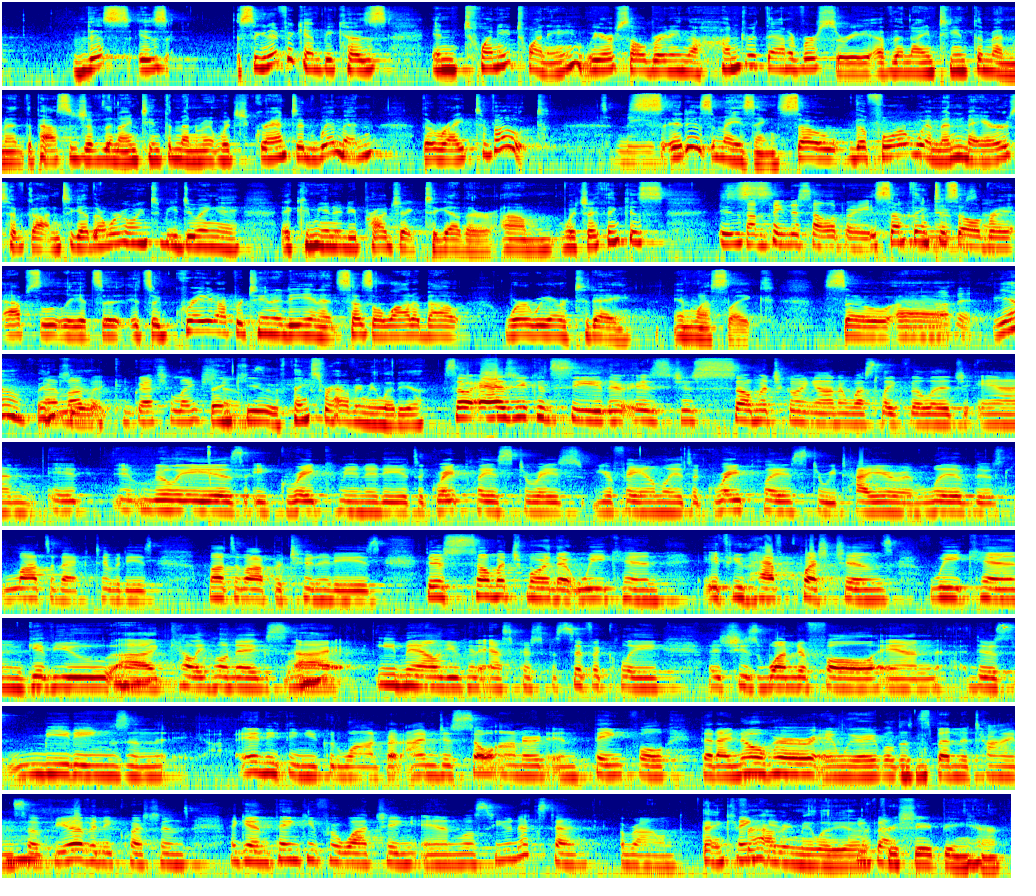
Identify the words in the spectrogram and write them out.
this is significant because in 2020, we are celebrating the 100th anniversary of the 19th Amendment, the passage of the 19th Amendment, which granted women the right to vote. It's amazing. It is amazing. So the four women mayors have gotten together, and we're going to be doing a, a community project together, um, which I think is is Something to celebrate. something to 100%. celebrate. Absolutely, it's a it's a great opportunity, and it says a lot about where we are today in Westlake. So uh, love it. Yeah, thank you. I love it. Congratulations. Thank you. Thanks for having me, Lydia. So as you can see, there is just so much going on in Westlake Village, and it it really is a great community. It's a great place to raise your family. It's a great place to retire and live. There's lots of activities, lots of opportunities. There's so much more that we can. If you have questions, we can give you uh, Kelly Honig's. Uh, email you can ask her specifically Uh, she's wonderful and there's meetings and anything you could want, but I'm just so honored and thankful that I know her and we are able to spend the time. So if you have any questions, again, thank you for watching and we'll see you next time around. Thank you for having me, Lydia. I appreciate being here.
